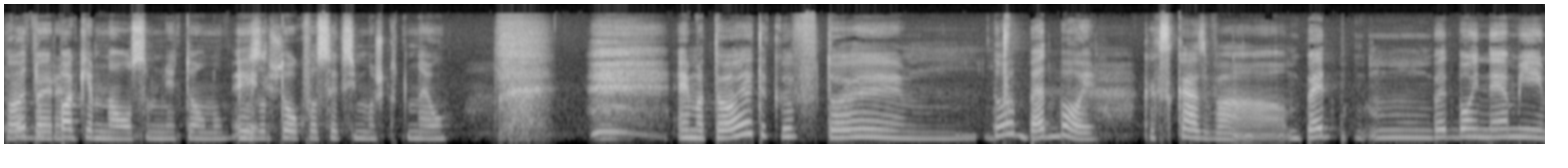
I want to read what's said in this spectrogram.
Той което е верен. пак е много съмнително Е, за толкова секси мъж като него. Ема той е такъв, той е... Той е бед бой. Как се казва? Бед, м, бед бой не, ами...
